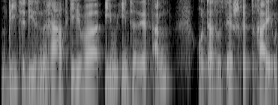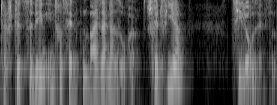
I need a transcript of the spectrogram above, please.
biete diesen Ratgeber im Internet an und das ist der Schritt 3, unterstütze den Interessenten bei seiner Suche. Schritt 4, Ziele umsetzen.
